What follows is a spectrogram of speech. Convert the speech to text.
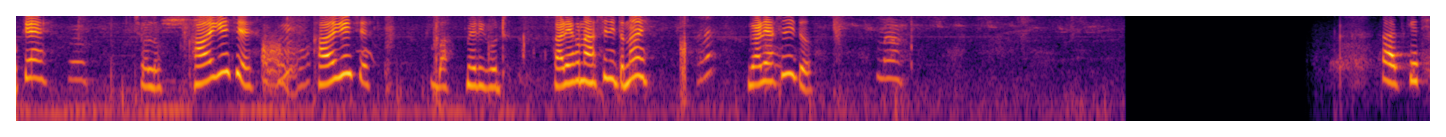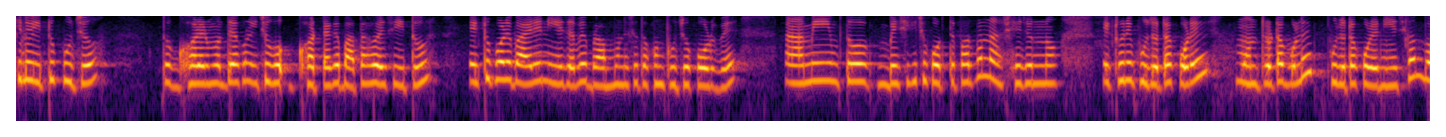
ওকে চলো। খাওয়া গিয়েছে খাওয়া গিয়েছে বাহ ভেরি গুড গাড়ি এখন আসেনি তো নয়? হ্যাঁ গাড়ি আসেনি তো? না। আজকে ছিল ইতু পুজো তো ঘরের মধ্যে এখন ইচু ঘরটাকে পাতা হয়েছে ইতুর। একটু পরে বাইরে নিয়ে যাবে ব্রাহ্মণ এসে তখন পুজো করবে। আর আমি তো বেশি কিছু করতে পারব না সেই জন্য একটুখানি পুজোটা করে মন্ত্রটা বলে পুজোটা করে নিয়েছিলাম। বা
